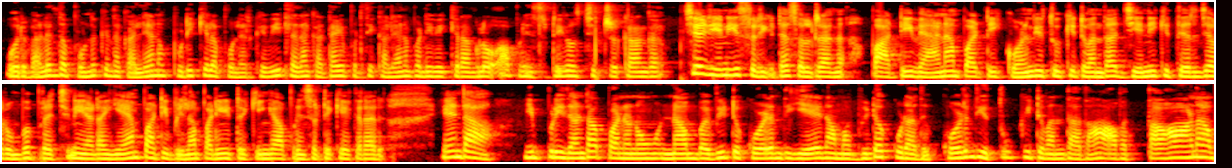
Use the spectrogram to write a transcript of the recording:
ஒரு வேளை இந்த பொண்ணுக்கு இந்த கல்யாணம் பிடிக்கல போல இருக்கு. வீட்டில் தான் கட்டாயப்படுத்தி கல்யாணம் பண்ணி வைக்கிறாங்களோ அப்படின்னு சொல்லிட்டு யோசிச்சுட்டு இருக்காங்க. சரி ஈஸ்வரி சொல்லிக்கிட்டே சொல்கிறாங்க பாட்டி வேணாம் பாட்டி. குழந்தைய தூக்கிட்டு வந்தால் ஜெனிக்கு தெரிஞ்சால் ரொம்ப பிரச்சனையாடா. ஏன் பாட்டி இப்படிலாம் பண்ணிகிட்டு இருக்கீங்க? அப்படின்னு சொல்லிட்டு கேட்குறாரு ஏண்டா இப்படி தாண்டா பண்ணணும். நம்ம வீட்டு குழந்தையே நம்ம விடக்கூடாது. குழந்தைய தூக்கிட்டு வந்தால் தான் அவள் தானாக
